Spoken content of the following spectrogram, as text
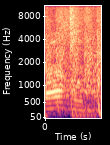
trabajo.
